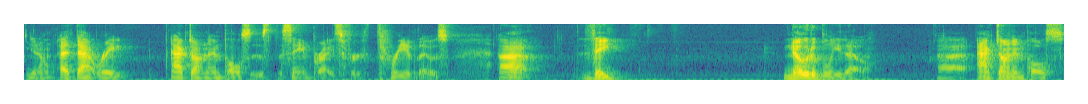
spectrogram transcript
you know, at that rate, act on impulse is the same price for three of those. Uh, They notably though, uh, act on impulse,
